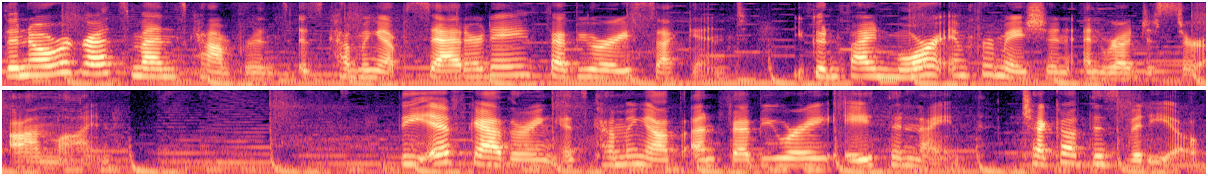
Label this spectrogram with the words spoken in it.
The No Regrets Men's Conference is coming up Saturday, February 2nd. You can find more information and register online. The IF Gathering is coming up on February 8th and 9th. Check out this video.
